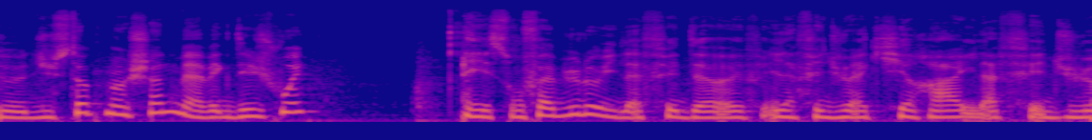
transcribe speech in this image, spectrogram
de- du stop motion, mais avec des jouets. Et ils sont fabuleux. Il a fait, de- il a fait du Akira, il a fait du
